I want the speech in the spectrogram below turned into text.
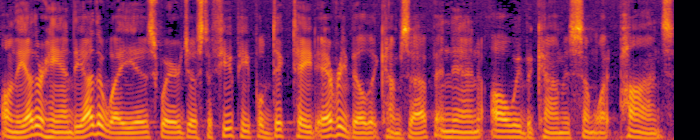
on the other hand, the other way is where just a few people dictate every bill that comes up, and then all we become is somewhat pawns.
